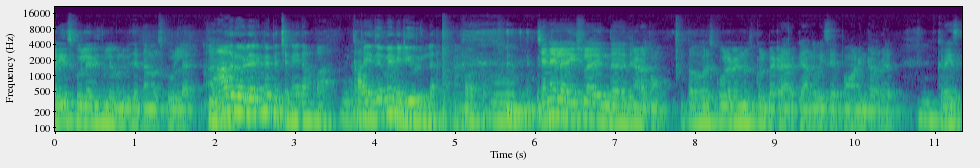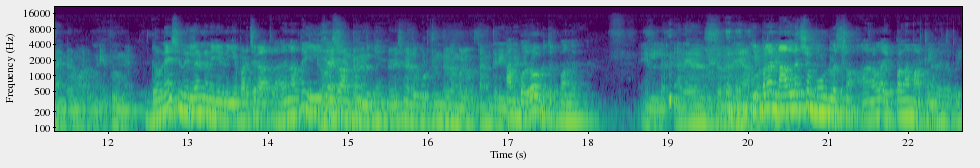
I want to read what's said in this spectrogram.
பெரிய ஸ்கூல் அப்படின்னு சொல்லி கொண்டு போய் சேர்த்தாங்க ஒரு ஸ்கூலில் நாகர்கோவில் வரைக்குமே இப்போ சென்னை தான்ப்பா. எதுவுமே வெளியூர் இல்லை. சென்னையில் யூஸ்வலாக இந்த இது நடக்கும். இப்போ ஒரு ஸ்கூலோட இன்னொரு ஸ்கூல் பெட்டராக இருக்குது அங்கே போய் சேர்ப்போம் அப்படின்ற ஒரு கிரேஸ் பயங்கரமாக இருக்கும் எப்பவுமே. டொனேஷன் இல்லைன்னு நினைக்கிறேன் நீங்கள் படிச்ச காலத்தில். அதனால தான் ஈஸியாக டொனேஷன் எதாவது கொடுத்துருந்தாங்க எவ்வளோ கொடுத்தாங்க தெரியல. ஐம்பது ரூபா கொடுத்துருப்பாங்க. இல்லை நிறைய கொடுத்தாங்க நாலு லட்சம் மூணு லட்சம். அதனால இப்போல்லாம் மாற்ற முடியாது அப்படி.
